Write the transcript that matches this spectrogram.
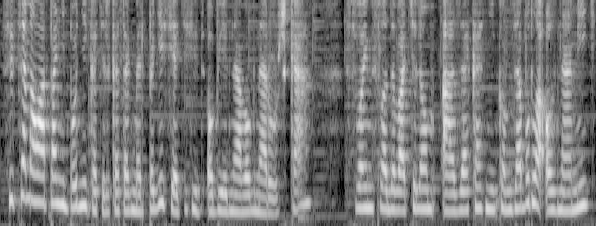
Sice mala pani podnikateľka takmer 50 tisíc objednávok na rúška, Svojim sledovateľom a zákazníkom zabudla oznámiť,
